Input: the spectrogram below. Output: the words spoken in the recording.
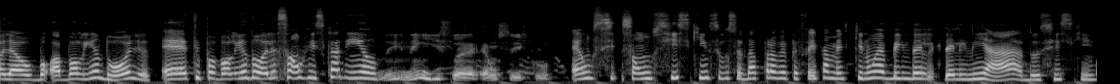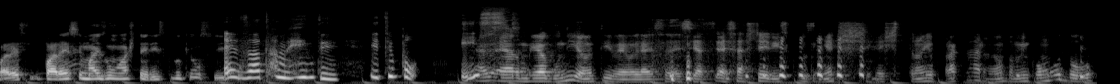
olhar bo- a bolinha do olho, é tipo a bolinha do olho é só um riscadinho. Nem, nem isso é, é um círculo. É um, são uns risquinhos, se você dá pra ver perfeitamente que não é bem deli- delineado, os risquinhos. Parece, parece mais um asterisco do que um círculo. Exatamente. E tipo, isso. É, é meio agoniante, velho. Olhar essa, esse, esse asteriscozinho é, é estranho pra caramba, me incomodou.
